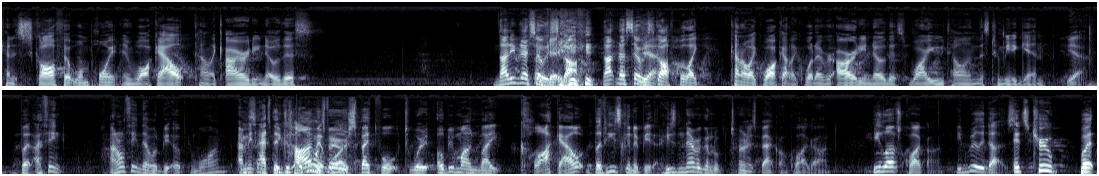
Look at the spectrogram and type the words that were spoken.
kind of scoff at one point and walk out, kind of like I already know this. Not even necessarily Okay. scoff, not necessarily Yeah. scoff, but like kind of like walk out like whatever. I already know this. Why are you telling this to me again? Yeah. But I think I don't think that would be Obi Wan. I mean, at the time Obi-Wan's it very was. respectful to where Obi Wan might clock out, but he's going to be there. He's never going to turn his back on Qui Gon. He loves Qui Gon. He really does. It's true, but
